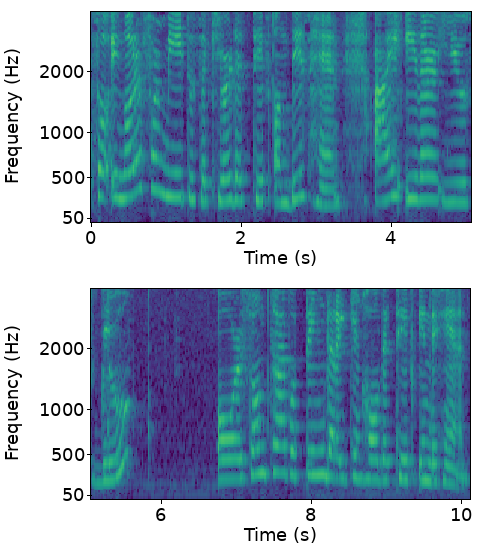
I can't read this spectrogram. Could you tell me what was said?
so in order for me to secure the tip on this hand, I either use glue or some type of thing that I can hold the tip in the hand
